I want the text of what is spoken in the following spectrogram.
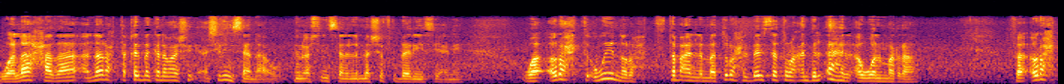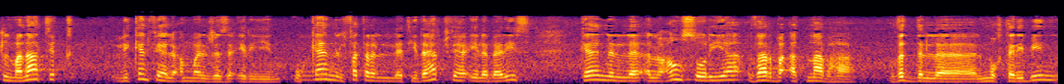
ولاحظ أنا رحت تقريبا كان عمري 20 20 سنة أو 22 سنة لما شفت باريس يعني. ورحت وين رحت؟ طبعا لما تروح لباريس تروح عند الأهل أول مرة. فرحت المناطق اللي كان فيها العمال الجزائريين وكان الفترة التي ذهبت فيها إلى باريس كان ال- العنصرية ضاربة أطنابها ضد ال- المغتربين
